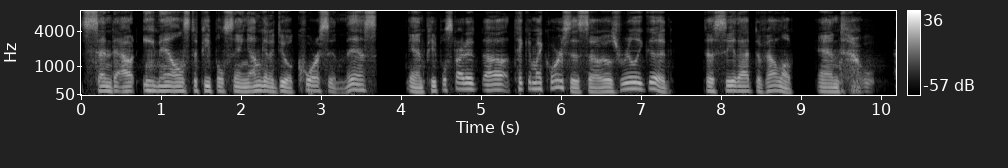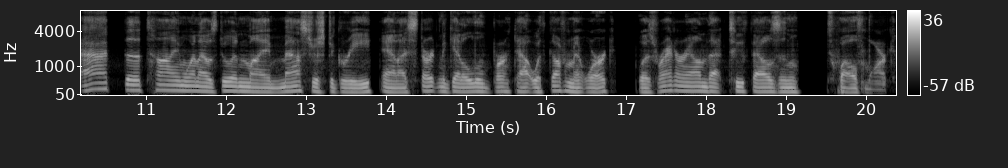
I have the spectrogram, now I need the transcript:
send out emails to people saying, I'm going to do a course in this. And people started uh, taking my courses. So it was really good to see that develop. And at the time when I was doing my master's degree and I starting to get a little burnt out with government work, was right around that 2012 mark.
